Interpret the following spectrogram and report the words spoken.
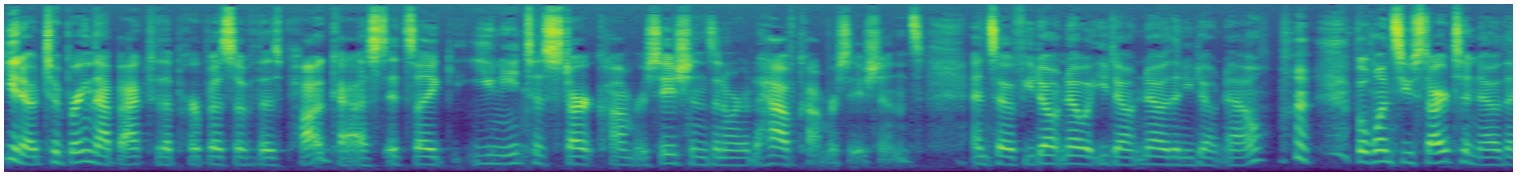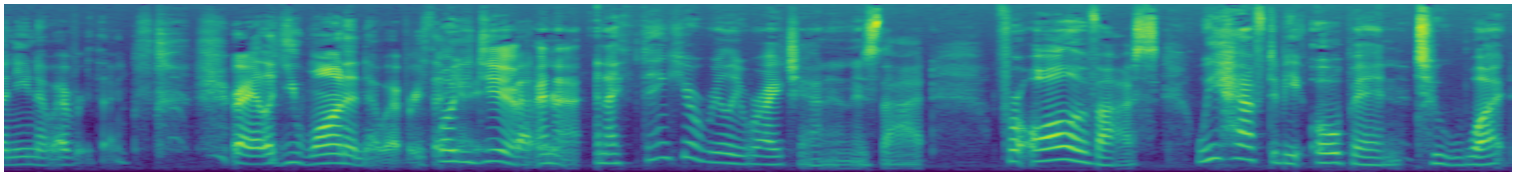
you know to bring that back to the purpose of this podcast, it's like you need to start conversations in order to have conversations, and so if you don't know what you don't know, then you don't know, but once you start to know, then you know everything, right? Like you want to know everything. Well, you do, better. and I, and I think you're really right, Shannon. Is that for all of us, we have to be open to what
